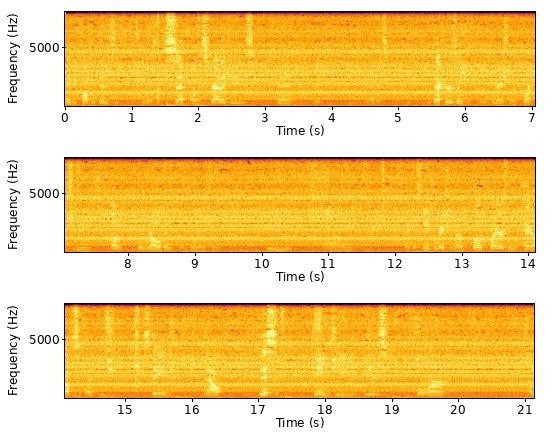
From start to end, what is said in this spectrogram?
maybe complicated you know, set of strategies and I guess vectors of information or collections of the relevant information. The um, I guess information known to both players and the payoffs at each stage. Now, this game G is for an,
